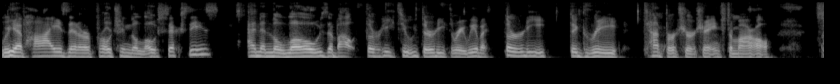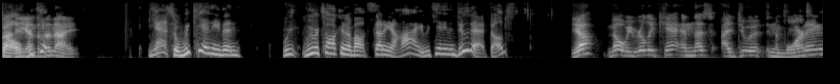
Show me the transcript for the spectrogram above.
We have highs that are approaching the low 60s, and then the lows about 32, 33. We have a 30 degree temperature change tomorrow. So By the end of the night. yeah, so we can't even. We we were talking about setting a high. We can't even do that, Dubs. Yeah, no, we really can't unless I do it in the morning.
